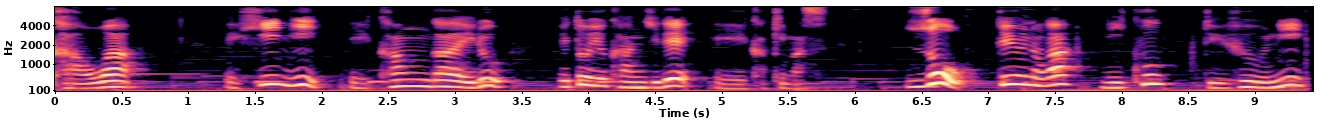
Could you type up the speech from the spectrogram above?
顔は火に考えるという漢字で書きます。肉というのが肉というふうに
